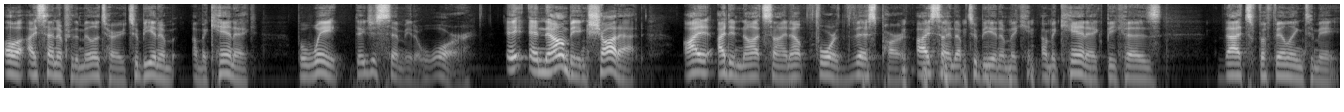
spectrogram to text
oh, I signed up for the military to be a, a mechanic, but wait, they just sent me to war. and now I'm being shot at. I, I did not sign up for this part. I signed up to be a, mecha- a mechanic because that's fulfilling to me.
